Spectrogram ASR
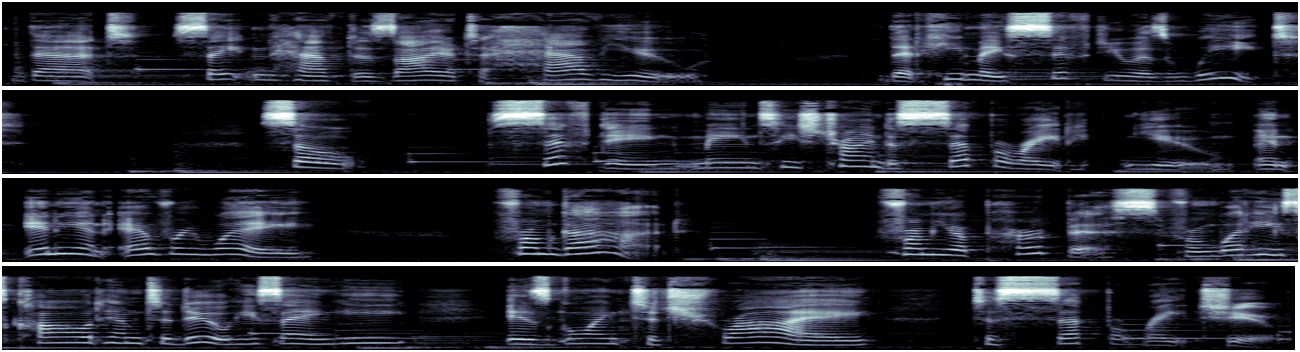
that Satan hath desired to have you, that he may sift you as wheat. So Sifting means he's trying to separate you in any and every way from God, from your purpose, from what he's called him to do. He's saying he is going to try to separate you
